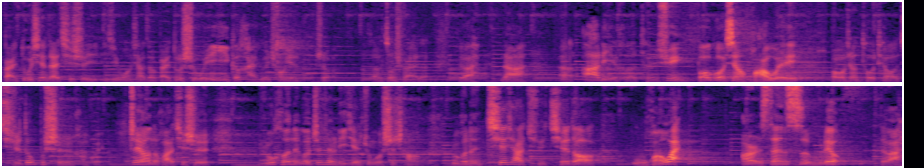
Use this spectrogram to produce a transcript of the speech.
百度现在其实已经往下走，百度是唯一一个海归创业者，呃，做出来的，对吧？那呃，阿里和腾讯，包括像华为，包括像头条，其实都不是海归。这样的话，其实如何能够真正理解中国市场，如何能切下去，切到五环外，二三四五六，对吧？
